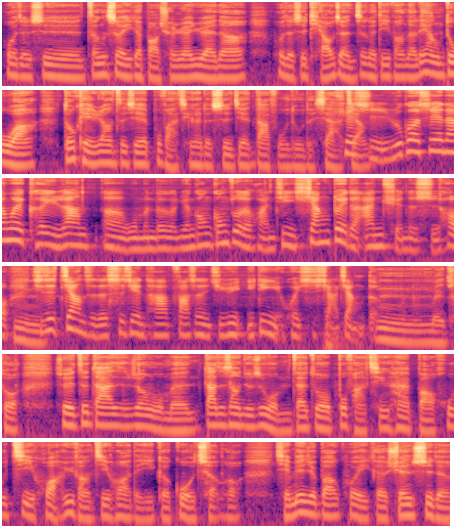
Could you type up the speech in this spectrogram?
或者是增设一个保全人员啊，或者是调整这个地方的亮度啊，都可以让这些不法侵害的事件大幅度的下降。确实，如果事业单位可以让呃我们的员工工作的环境相对的安全的时候，嗯，其实这样子的事件它发生的几率一定也会是下降的。嗯，没错。所以这大致上我们大致上就是我们在做不法侵害保护计划、预防计划的一个过程哦。前面就包括一个宣誓的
